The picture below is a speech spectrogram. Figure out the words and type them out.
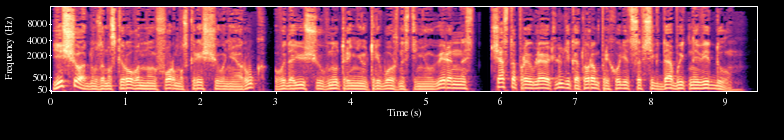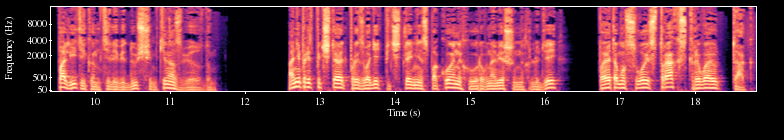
Еще одну замаскированную форму скрещивания рук, выдающую внутреннюю тревожность и неуверенность, часто проявляют люди, которым приходится всегда быть на виду – политикам, телеведущим, кинозвездам. Они предпочитают производить впечатление спокойных и уравновешенных людей, поэтому свой страх скрывают так.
